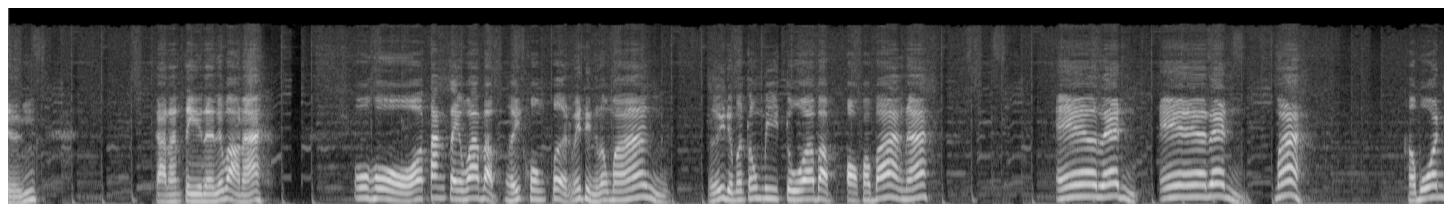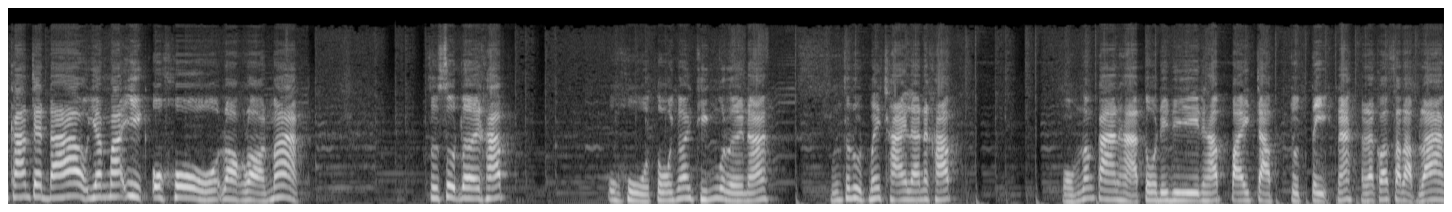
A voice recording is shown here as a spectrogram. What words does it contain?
ถึงการันตีเลยหรือเปล่านะ โอ้โห ตั้งใจว่าแบบ เฮ้ย คงเปิดไม่ถึงหรอกมั้งเฮ้ย เดี๋ยวมันต้องมีตัวแบบออกมาบ้างนะ เอเรน เอเรน มา ขบวนการเจ็ดดาวยังมาอีก โอ้โห หลอกหลอนมาก สุดๆเลยครับ โอ้โห ตัวย่อยทิ้งหมดเลยนะมึงสรุปไม่ใช้แล้วนะครับ ผมต้องการหาตัวดีๆนะครับ ไปจับจุตินะ แล้วก็สลับร่าง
